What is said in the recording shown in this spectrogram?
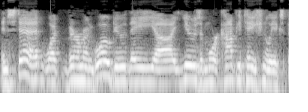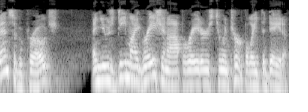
Instead, what Verma and Guo do, they uh, use a more computationally expensive approach and use demigration operators to interpolate the data.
